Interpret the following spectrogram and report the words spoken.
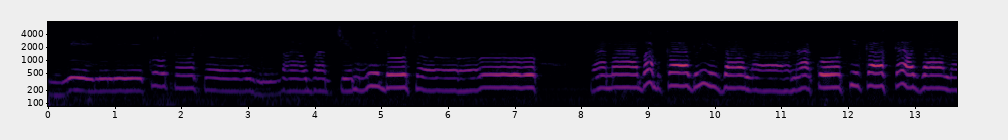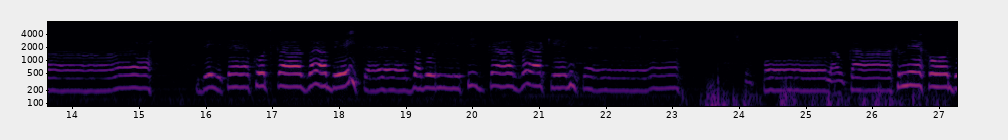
люлі, люлі, коточок, злізав бабчин мідочок. Сама бабка злізала, на котика сказала. Бийте котка, забийте, за ворітенька закиньте, щоб по лавках не ходив,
